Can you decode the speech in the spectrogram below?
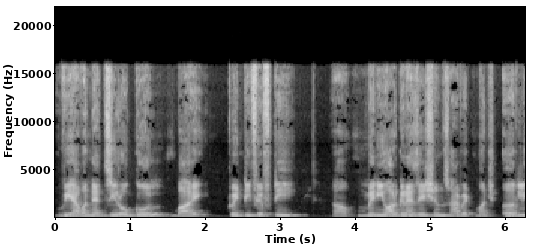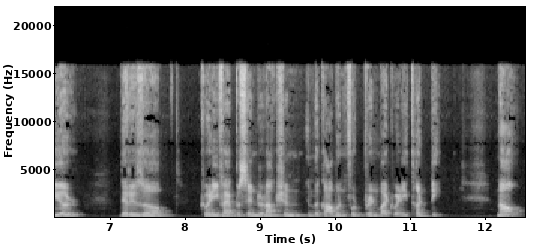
we have a net zero goal by 2050 uh, many organizations have it much earlier. There is a 25% reduction in the carbon footprint by 2030. Now,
